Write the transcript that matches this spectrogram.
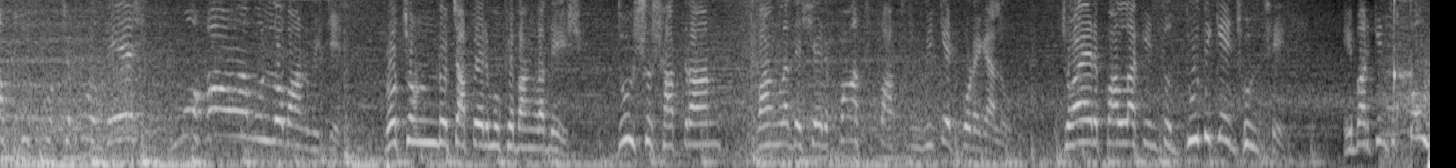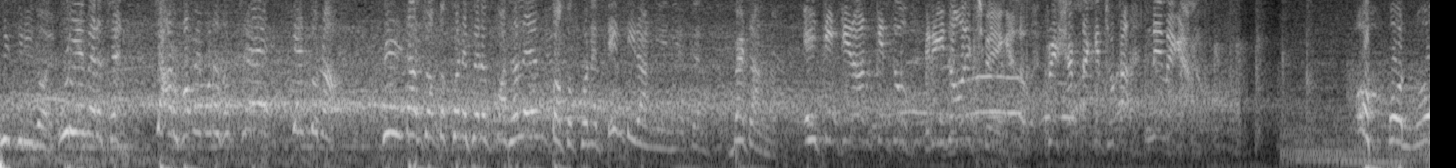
আফসোস করছে পুরো দেশ, মহামূল্যবান উইকেট প্রচণ্ড চাপের মুখে বাংলাদেশ, দুইশো সাত রান, বাংলাদেশের পাঁচ পাঁচটি উইকেট পড়ে গেল। জয়ের পাল্লা কিন্তু দুদিকেই ঝুলছে। এবার কিন্তু তৌহিদ হৃদয় উড়িয়ে মেরেছেন। চার হবে মনে হচ্ছে কিন্তু না ফিল্ডার যতক্ষণে ফেরত পাঠালেন ততক্ষণে তিনটি রান নিয়ে নিয়েছেন ব্যাটাররা এই তিনটি রান কিন্তু হৃদয় ছুঁয়ে গেল। প্রেশারটা কিছুটা নেমে গেল। ওহো নো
